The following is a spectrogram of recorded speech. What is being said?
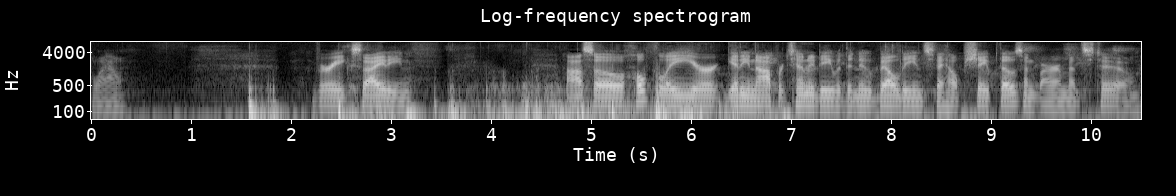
Wow. Very exciting. Also, hopefully, you're getting an opportunity with the new buildings to help shape those environments too.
